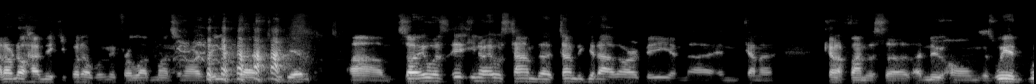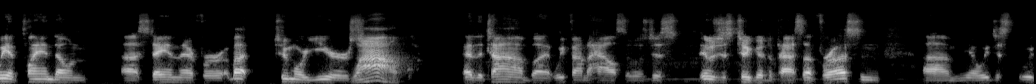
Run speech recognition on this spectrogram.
I don't know how Nikki put up with me for 11 months in RV, but she did. Um, so it was it, you know it was time to time to get out of the RV and uh, and kind of kind of find us a, a new home because we had we had planned on uh, staying there for about two more years. Wow. At the time, but we found a house. It was just it was just too good to pass up for us, and um, you know we just we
